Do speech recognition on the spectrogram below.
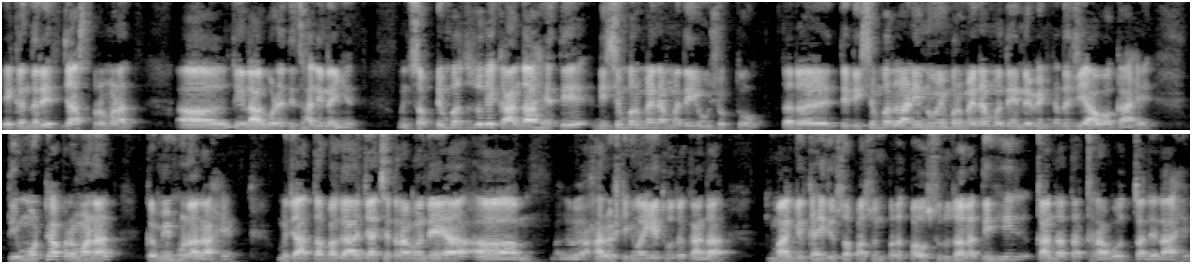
एकंदरीत जास्त प्रमाणात जे लागवड आहे ती झाली नाही आहेत म्हणजे सप्टेंबरचा जो काही कांदा आहे ते डिसेंबर महिन्यामध्ये येऊ शकतो. तर ते डिसेंबर आणि नोव्हेंबर महिन्यामध्ये नवीन कांदा जी आवक आहे ती मोठ्या प्रमाणात कमी होणार आहे. म्हणजे आता बघा ज्या क्षेत्रामध्ये हार्वेस्टिंगला येत होतं कांदा मागील काही दिवसापासून परत पाऊस सुरू झाला तेही कांदा आता खराब होत चाललेला आहे.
